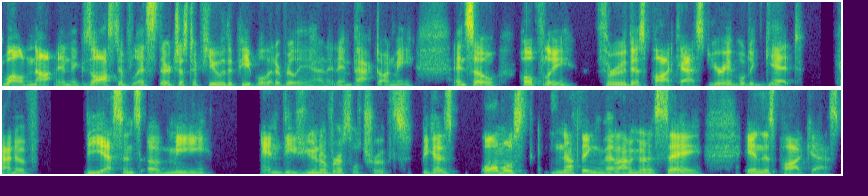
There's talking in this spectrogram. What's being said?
while not an exhaustive list, they're just a few of the people that have really had an impact on me. And so hopefully through this podcast, you're able to get kind of the essence of me and these universal truths because almost nothing that I'm going to say in this podcast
